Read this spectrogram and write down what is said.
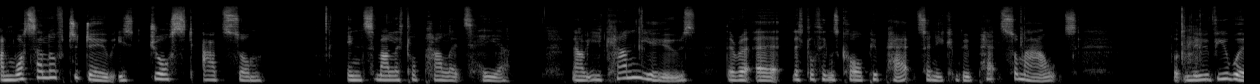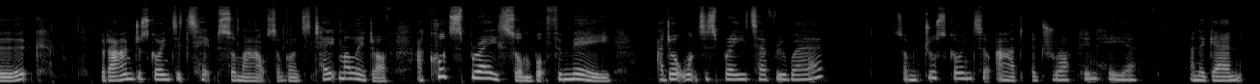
And what I love to do is just add some into my little palette here. Now you can use there are uh, little things called pipettes and you can pipette some out, but move your work. But I'm just going to tip some out. So I'm going to take my lid off. I could spray some, but for me, I don't want to spray it everywhere. So I'm just going to add a drop in here. And again,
